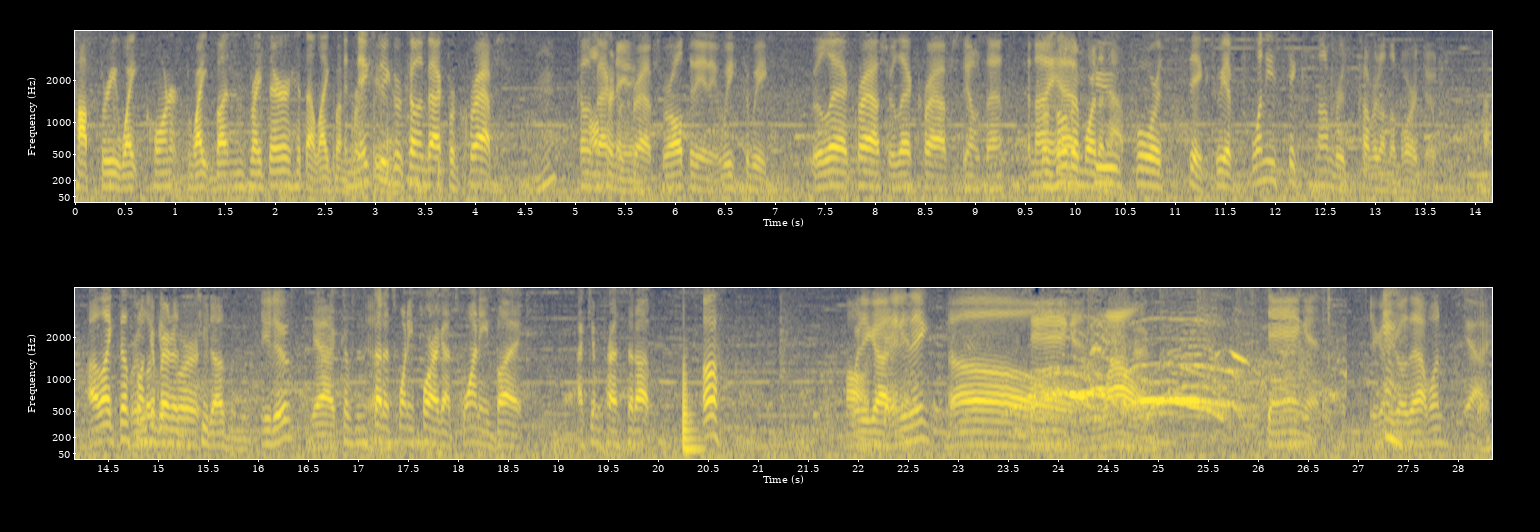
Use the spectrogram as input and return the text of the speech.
Top three white corner, white buttons right there. Hit that like button and next week we're coming back for craps. Coming Alternating. back for craps. We're alternating week to week. Roulette, craps, roulette, craps. You know what I'm saying? And So I it's a little bit more two, than that. four, six. We have 26 numbers covered on the board, dude. I like this We're one compared to the two dozens. You do? Yeah, because instead of 24, I got 20, but I can press it up. Oh, Oh, what do you got? dang it. Anything? Oh, Dang it. wow. Dang it. You're gonna go that one? Yeah. Okay.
